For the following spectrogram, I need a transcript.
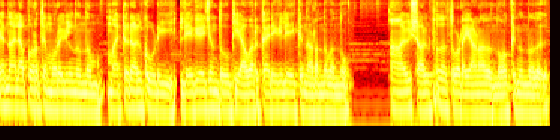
എന്നാൽ അപ്പുറത്തെ മുറിയിൽ നിന്നും മറ്റൊരാൾ കൂടി ലഗേജും തൂക്കി അവർ കരികിലേക്ക് നടന്നു വന്നു. ആയുഷ് അത്ഭുതത്തോടെയാണ് അത് നോക്കി നിന്നത്.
